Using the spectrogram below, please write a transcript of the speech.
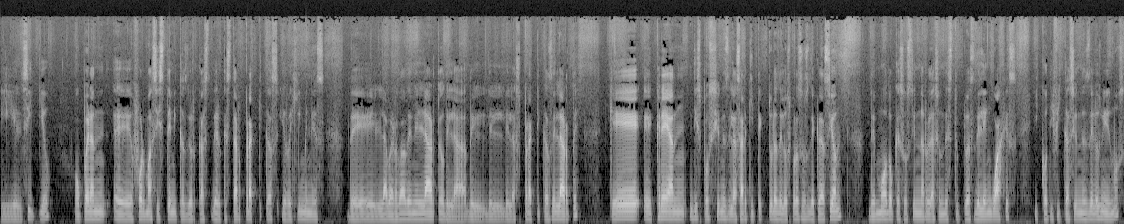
y el sitio, operan eh, formas sistémicas de, orquestar prácticas y regímenes de la verdad en el arte o de, la, de, las prácticas del arte que eh, crean disposiciones de las arquitecturas de los procesos de creación, de modo que sostienen una relación de estructuras de lenguajes y codificaciones de los mismos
